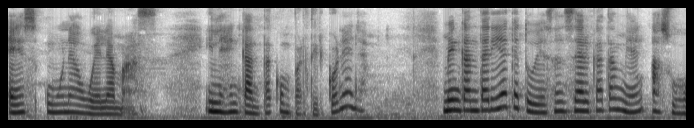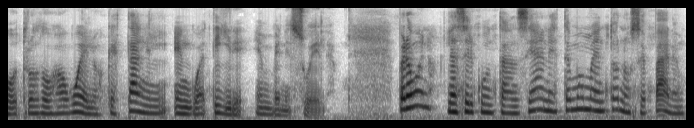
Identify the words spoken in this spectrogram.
es una abuela más y les encanta compartir con ella. Me encantaría que tuviesen cerca también a sus otros dos abuelos que están en, en Guatire, en Venezuela. Pero bueno, las circunstancias en este momento nos separan,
